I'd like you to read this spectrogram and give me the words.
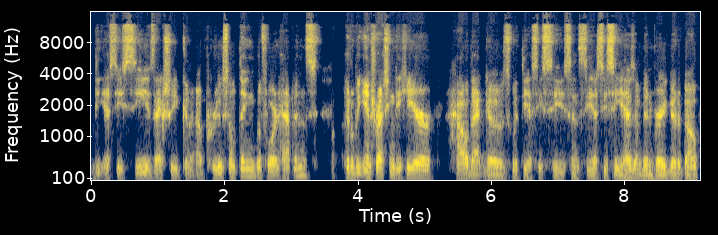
the SEC is actually going to approve something before it happens. It'll be interesting to hear how that goes with the SEC since the SEC hasn't been very good about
